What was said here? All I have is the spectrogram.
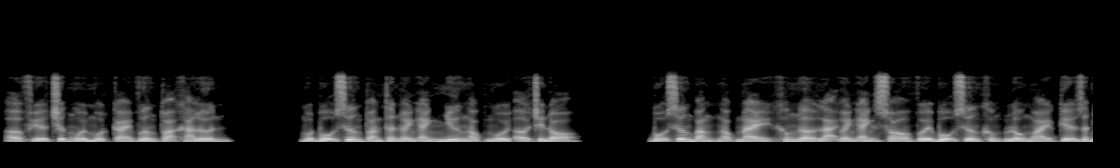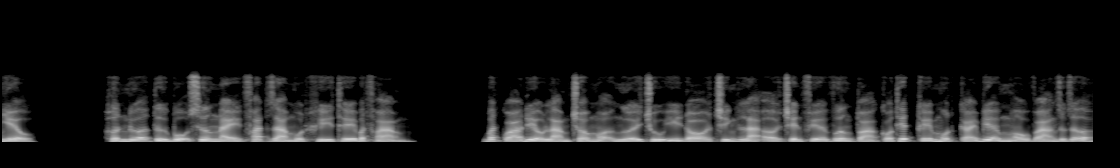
Ở phía trước ngồi một cái vương tọa khá lớn. Một bộ xương toàn thân oánh ánh như ngọc ngồi ở trên đó. Bộ xương bằng ngọc này không ngờ lại oánh ánh so với bộ xương khổng lồ ngoài kia rất nhiều. Hơn nữa từ bộ xương này phát ra một khí thế bất phàm. Bất quá điều làm cho mọi người chú ý đó chính là ở trên phía vương tòa có thiết kế một cái bia màu vàng rực rỡ,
